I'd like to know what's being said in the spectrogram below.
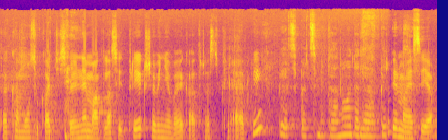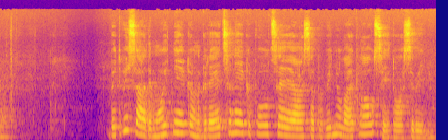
Tā kā mūsu kaķis vēl nemāk lasīt priekšā, viņam vajag atrast klēpī. 15. nodaļā. Pirmais, jā. bet visādi muitnieki un grēcinieki pulcējās ap viņu, lai klausītos viņu.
